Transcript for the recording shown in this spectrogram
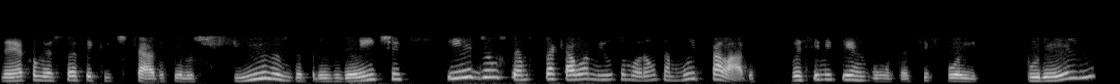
né? começou a ser criticado pelos filhos do presidente, e de uns tempos para cá o Hamilton Mourão está muito calado. Você me pergunta se foi por ele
